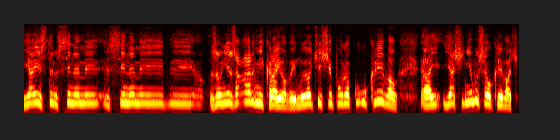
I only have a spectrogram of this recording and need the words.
Ja jestem synem, synem żołnierza Armii Krajowej. Mój ojciec się pół roku ukrywał, a ja się nie muszę ukrywać.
